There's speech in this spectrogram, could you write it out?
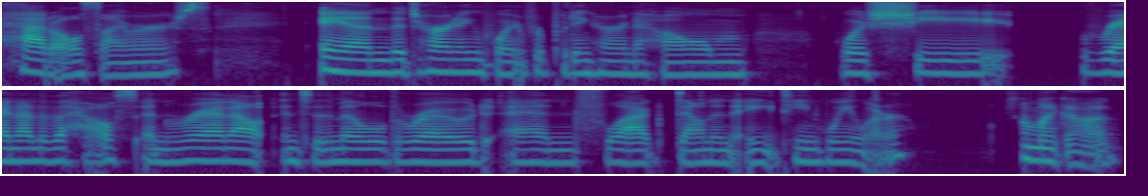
had Alzheimer's. And the turning point for putting her in a home was she ran out of the house and ran out into the middle of the road and flagged down an 18 wheeler. Oh my God.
